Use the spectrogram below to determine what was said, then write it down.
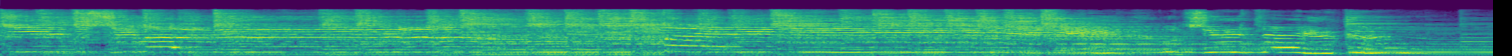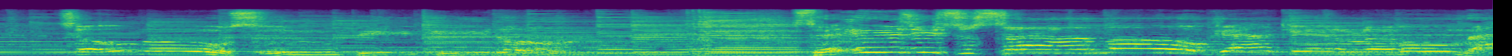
消えてしまう。前に落ちてゆく。そのスピード。誠実さもかけらもない。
